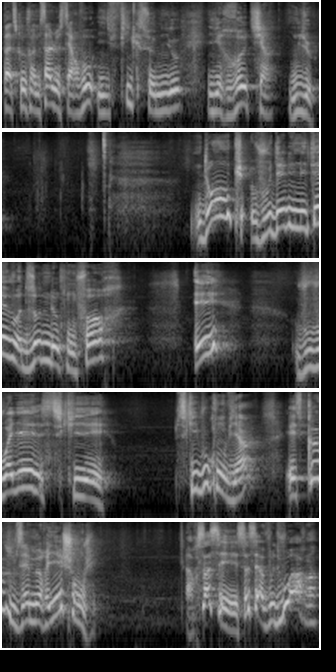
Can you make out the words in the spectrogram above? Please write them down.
Parce que comme ça, le cerveau, il fixe mieux, il retient mieux. Donc, vous délimitez votre zone de confort et vous voyez ce qui vous convient et ce que vous aimeriez changer. Alors ça c'est ça c'est à vous de voir. Hein.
